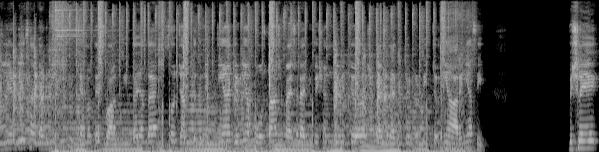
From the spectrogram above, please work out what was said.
ਜੀਐਨਡੀਐਸ ਅਕੈਡਮੀ YouTube ਚੈਨਲ ਤੇ ਸਵਾਗਤ ਕੀਤਾ ਜਾਂਦਾ ਹੈ। ਸੋ ਜਨਤਕ ਨਿਯੁਕਤੀਆਂ ਜਿਹੜੀਆਂ ਪੋਸਟਾਂ ਸਪੈਸ਼ਲ ਐਜੂਕੇਸ਼ਨ ਦੇ ਵਿੱਚ ਸਪੈਸ਼ਲ ਐਜੂਕੇਟਰ ਟੀਚਰ ਦੀਆਂ ਆ ਰਹੀਆਂ ਸੀ। ਪਿਛਲੇ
